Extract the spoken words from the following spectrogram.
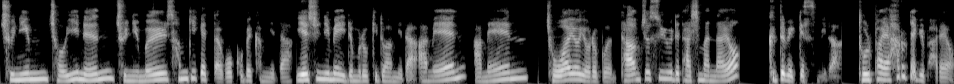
주님, 저희는 주님을 섬기겠다고 고백합니다. 예수님의 이름으로 기도합니다. 아멘, 아멘. 좋아요, 여러분. 다음 주 수요일에 다시 만나요. 그때 뵙겠습니다. 돌파의 하루 되길 바래요.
